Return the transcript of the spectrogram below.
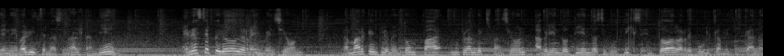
y a nivel internacional también. En este periodo de reinvención, la marca implementó un, un plan de expansión abriendo tiendas y boutiques en toda la República Mexicana,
